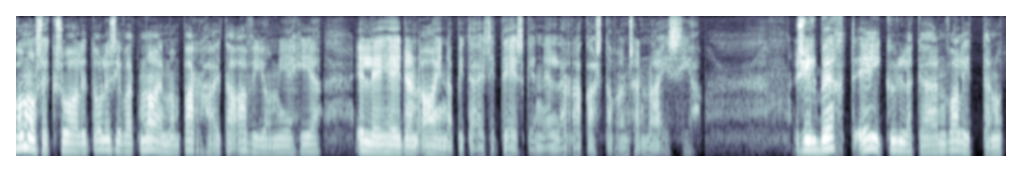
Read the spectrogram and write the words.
Homoseksuaalit olisivat maailman parhaita aviomiehiä, ellei heidän aina pitäisi teeskennellä rakastavansa naisia. Gilbert ei kylläkään valittanut.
